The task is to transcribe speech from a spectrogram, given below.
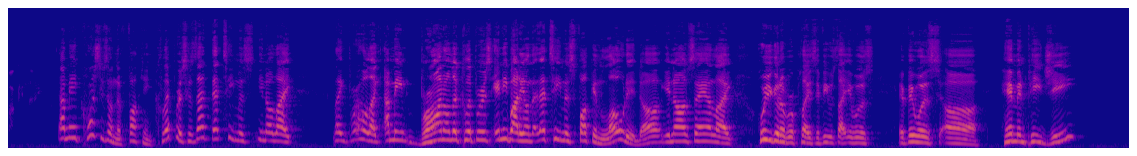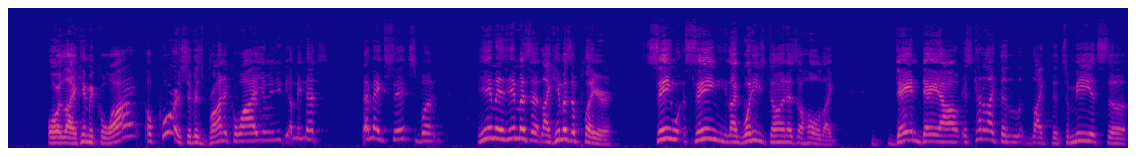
fucking night. I mean, of course he's on the fucking Clippers because that, that team is, you know, like, like, bro, like, I mean, Bron on the Clippers, anybody on that, that team is fucking loaded, dog. You know what I'm saying? Like, who are you gonna replace if he was like, it was, if it was uh him and PG, or like him and Kawhi? Of course, if it's Bron and Kawhi, I mean, you, I mean that's that makes sense. But him as him as a like him as a player, seeing seeing like what he's done as a whole, like day in day out, it's kind of like the like the to me, it's the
